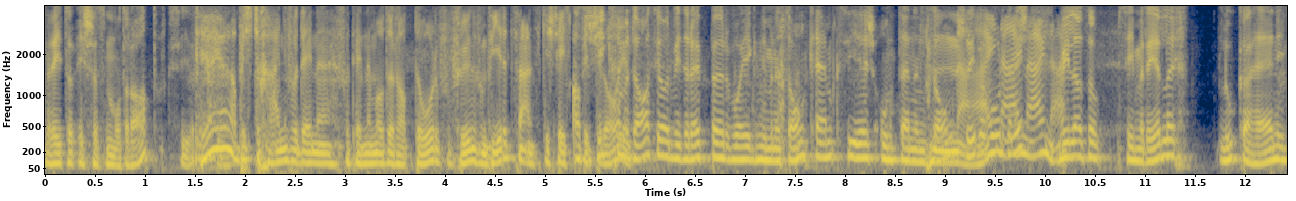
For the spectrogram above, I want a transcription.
Reto, ist das ein Moderator gewesen? oder? ja, ja, aber ist doch einer von diesen, von Moderatoren von früher, vom 24. Ist jetzt Also der schicken wir dieses Jahr wieder jemanden, der in einem Songcamp war und dann einen Song Nein, geschrieben worden nein, ist? nein, nein. Weil also, sind wir ehrlich, Luca Häni,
